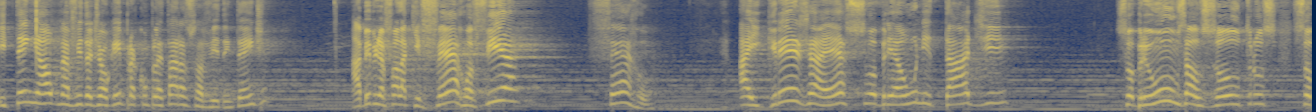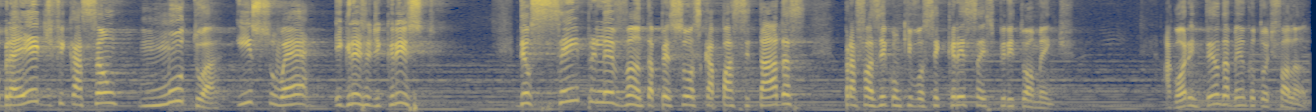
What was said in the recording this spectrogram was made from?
e tem algo na vida de alguém para completar a sua vida, entende? A Bíblia fala que ferro afia ferro. A igreja é sobre a unidade, sobre uns aos outros, sobre a edificação mútua. Isso é igreja de Cristo. Deus sempre levanta pessoas capacitadas para fazer com que você cresça espiritualmente. Agora entenda bem o que eu estou te falando.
